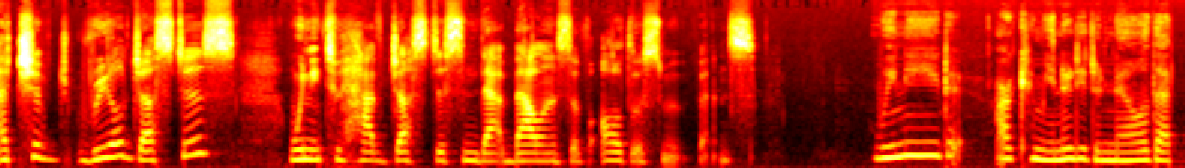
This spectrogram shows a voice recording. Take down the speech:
achieve real justice, we need to have justice in that balance of all those movements. We need our community to know that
